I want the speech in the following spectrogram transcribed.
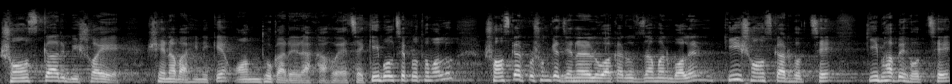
সংস্কার বিষয়ে সেনাবাহিনীকে অন্ধকারে রাখা হয়েছে। কি বলছে প্রথম আলো? সংস্কার প্রসঙ্গে জেনারেল ওয়াকারুজ্জামান বলেন, কি সংস্কার হচ্ছে, কীভাবে হচ্ছে,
